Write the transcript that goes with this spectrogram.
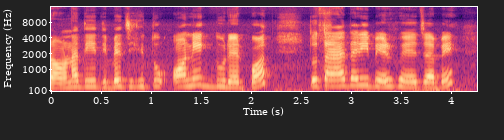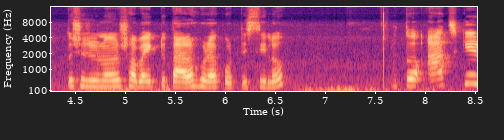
রওনা দিয়ে দিবে, যেহেতু অনেক দূরের পথ। তো তাড়াতাড়ি বের হয়ে যাবে। তো সেজন্য সবাই একটু তাড়াহুড়া করতেছিল। তো আজকের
